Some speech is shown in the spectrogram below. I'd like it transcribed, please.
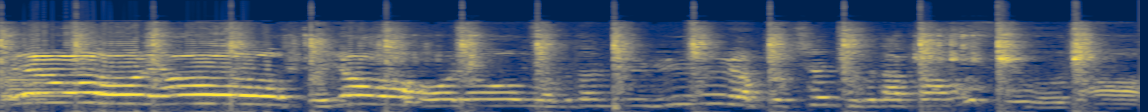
了了，不要了，我们的女不吃你们的棒子糖。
